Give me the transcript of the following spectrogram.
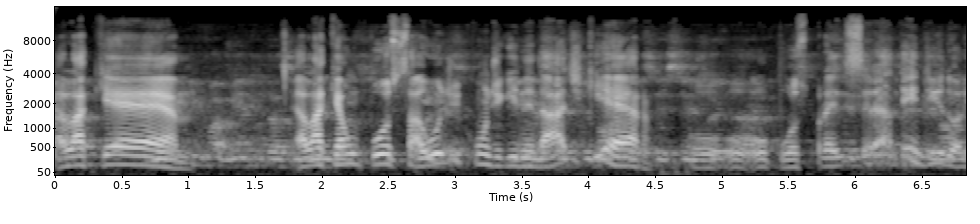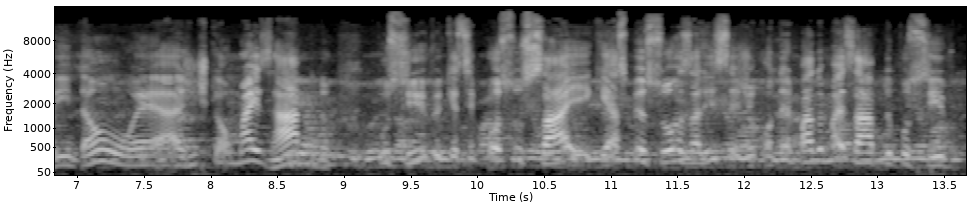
ela quer, ela quer um posto de saúde com dignidade que era o, o, o posto para eles ser atendido ali. Então é, a gente quer o mais rápido possível que esse posto saia e que as pessoas ali sejam contempladas o mais rápido possível.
